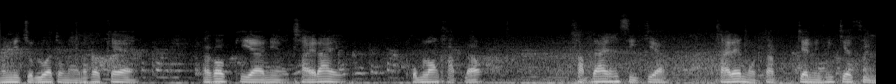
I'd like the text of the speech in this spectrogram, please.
มันมีจุดรั่วตรงไหนแล้วก็แก้ แล้วก็เกียร์เนี่ยใช้ได้ผมลองขับแล้ว ขับได้ทั้งสีเกียร์ใช้ได้หมดครับเกียร์หนึ่งถึงเกียร์สี่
